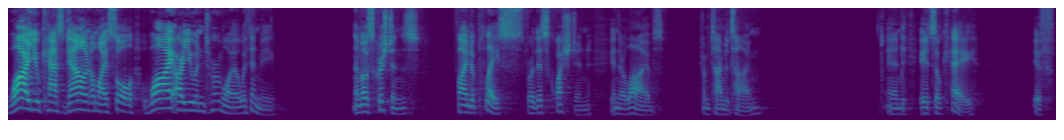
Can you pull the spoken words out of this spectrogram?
Why are you cast down, O my soul? Why are you in turmoil within me? Now, most Christians find a place for this question in their lives from time to time. And it's okay if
